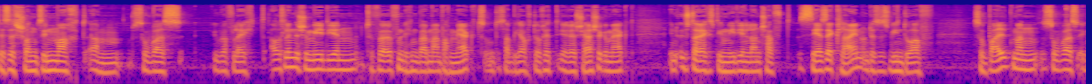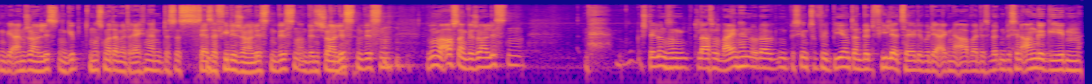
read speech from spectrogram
dass es schon Sinn macht, ähm, sowas über vielleicht ausländische Medien zu veröffentlichen, weil man einfach merkt, und das habe ich auch durch die Recherche gemerkt, in Österreich ist die Medienlandschaft sehr, sehr klein und das ist wie ein Dorf. Sobald man sowas irgendwie einem Journalisten gibt, muss man damit rechnen, dass es sehr, sehr viele Journalisten wissen. Und wenn es Journalisten wissen, das muss man auch sagen, wir Journalisten stellen uns ein Glas Wein hin oder ein bisschen zu viel Bier und dann wird viel erzählt über die eigene Arbeit. Es wird ein bisschen angegeben.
